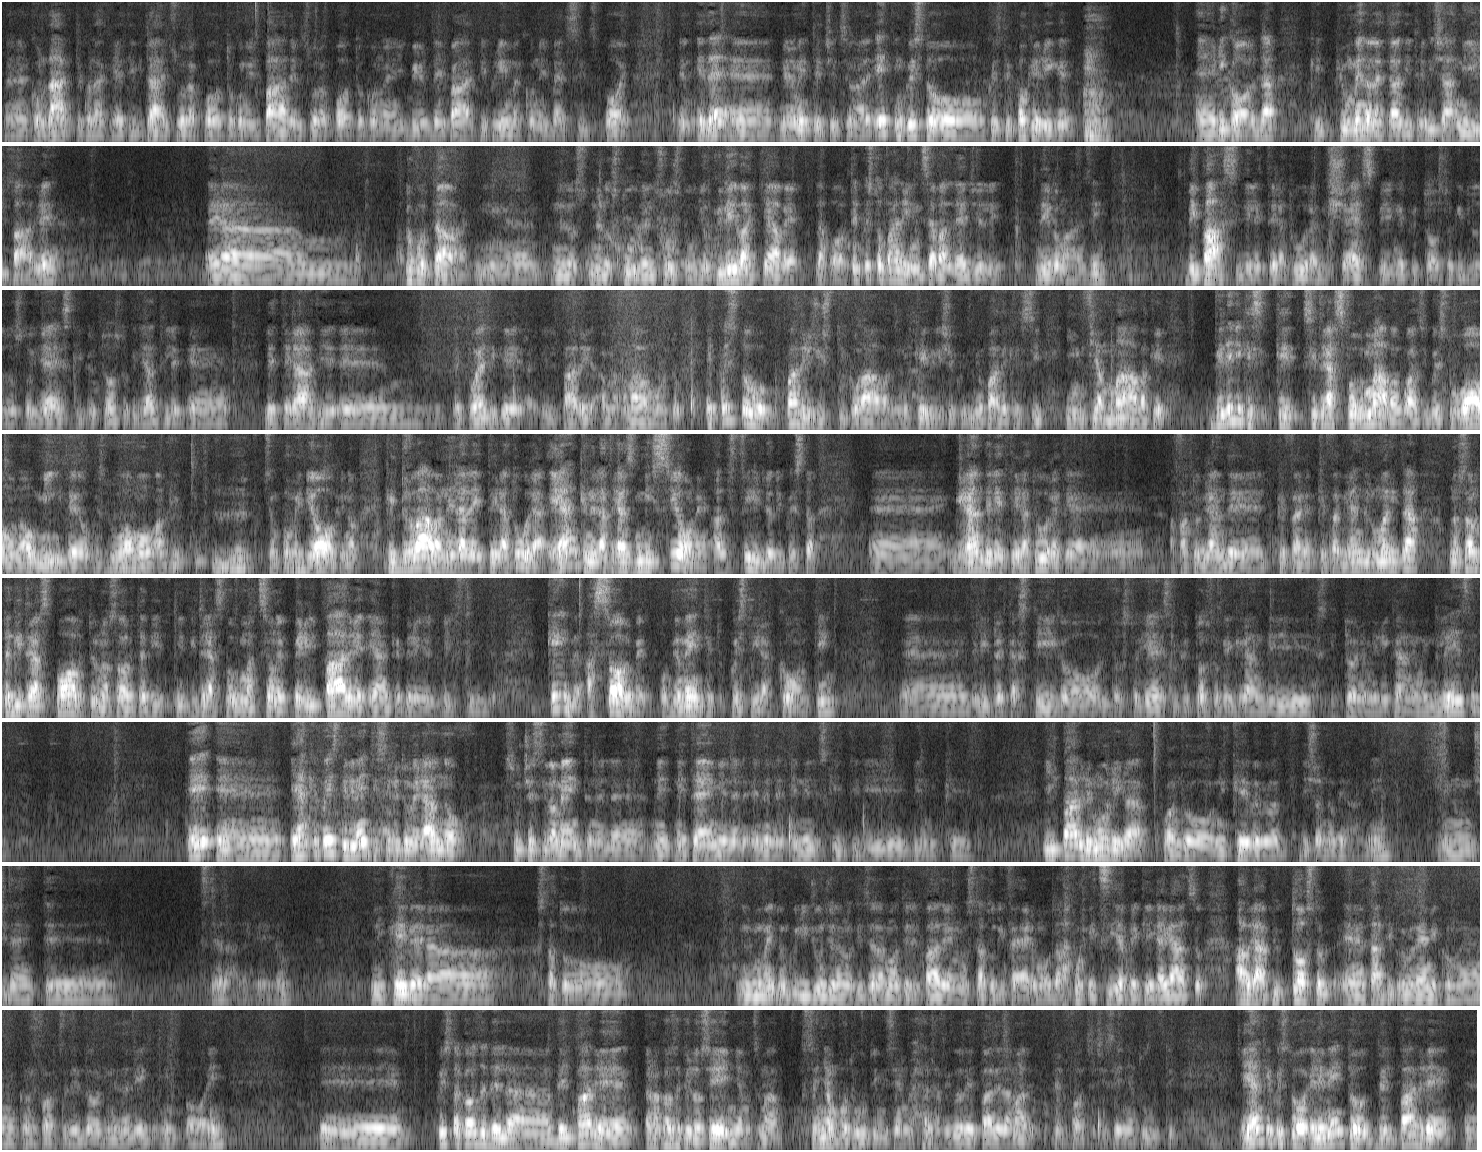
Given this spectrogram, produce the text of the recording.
eh, con l'arte, con la creatività, il suo rapporto con il padre, il suo rapporto con i birthday party prima e con i bad seeds poi, ed è eh, veramente eccezionale. E in questo, queste poche righe eh, ricorda che più o meno all'età di 13 anni il padre era, mm, lo portava in, nello, nello studio, nel suo studio, chiudeva a chiave la porta e questo padre iniziava a leggergli dei romanzi, dei passi di letteratura di Shakespeare piuttosto che di Dostoevsky, piuttosto che di altri eh, letterati e, e poeti che il padre am- amava molto. E questo padre gesticolava, che dice mio padre che si infiammava, che vedevi che che si trasformava quasi questo uomo, no? mite o questo uomo anche forse un po' mediocre, no? che trovava nella letteratura e anche nella trasmissione al figlio di questa, eh, grande letteratura che, è- fatto grande, che, fa, che fa grande l'umanità, una sorta di trasporto, una sorta di, di- trasformazione per il padre e anche per il, il figlio. Cave assorbe ovviamente questi racconti, eh, Delitto e Castigo, di Dostoevsky, piuttosto che grandi scrittori americani o inglesi, e, eh, e anche questi elementi si ritroveranno successivamente nelle- nei, nei temi e, nelle- e nelle- e negli scritti di, di Cave. Il padre morirà quando Cave aveva 19 anni, in un incidente stradale, credo. Cave era stato, nel momento in cui gli giunge la notizia della morte del padre, in uno stato di fermo dalla polizia, perché il ragazzo avrà piuttosto eh, tanti problemi con, eh, con le forze dell'ordine da lì in poi. Eh, questa cosa della- del padre è una cosa che lo segna, insomma, segna un po' tutti, mi sembra, la figura del padre e della madre, per forza ci segna tutti. E anche questo elemento del padre eh,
